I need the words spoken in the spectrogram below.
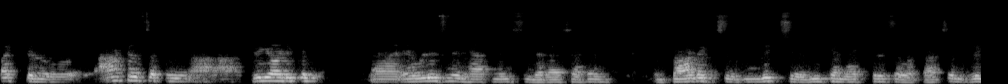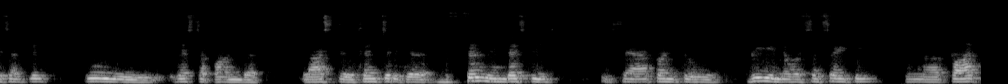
but uh, after certain uh, periodical uh, evolutionary happenings, there are certain products in which we can express our thoughts. And recently, we rest upon the last century, the film industries happened to be in our society, in our part,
